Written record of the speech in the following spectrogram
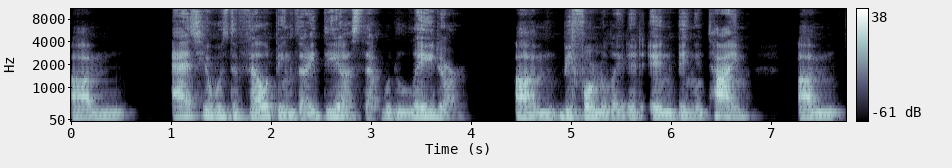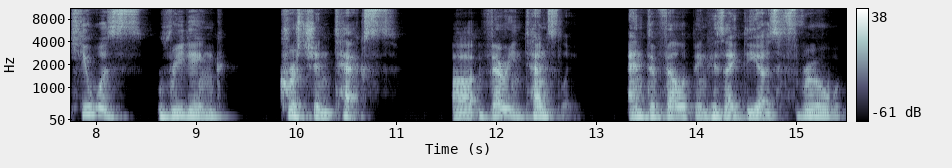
um, as he was developing the ideas that would later um, be formulated in Being in Time, um, he was reading Christian texts uh, very intensely and developing his ideas through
